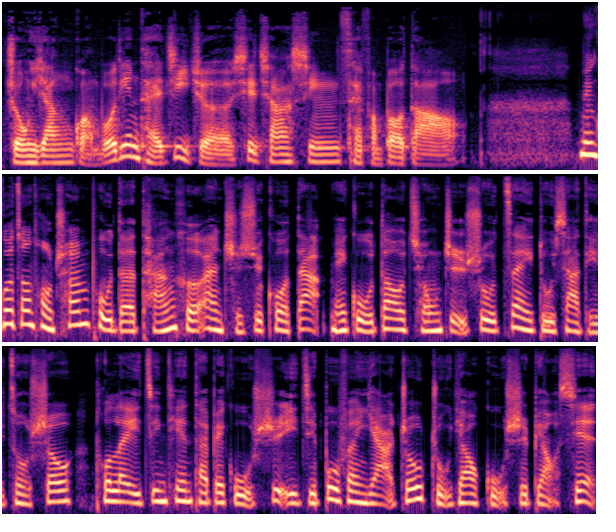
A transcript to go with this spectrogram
中央广播电台记者谢嘉欣采访报道。美国总统川普的弹劾案持续扩大，美股道琼指数再度下跌作收，拖累今天台北股市以及部分亚洲主要股市表现。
